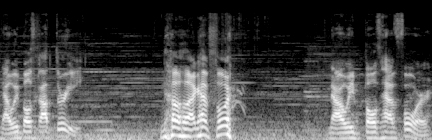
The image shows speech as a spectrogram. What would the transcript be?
now we both got three. No, I got four. Now we both have four.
